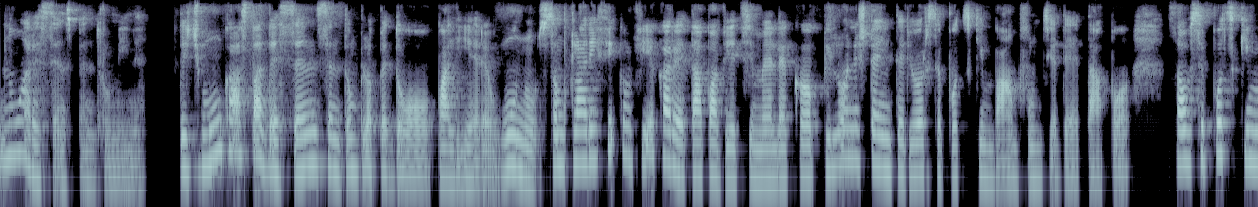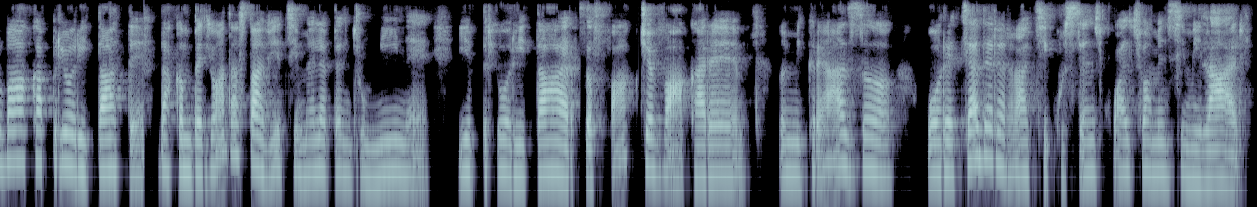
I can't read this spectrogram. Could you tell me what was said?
nu are sens pentru mine. Deci munca asta de sens se întâmplă pe două paliere. Unu, să-mi clarific în fiecare etapă a vieții mele că pilonii ăștia interior se pot schimba în funcție de etapă sau se pot schimba ca prioritate. Dacă în perioada asta a vieții mele pentru mine e prioritar să fac ceva care îmi creează o rețea de relații cu sens cu alți oameni similari,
